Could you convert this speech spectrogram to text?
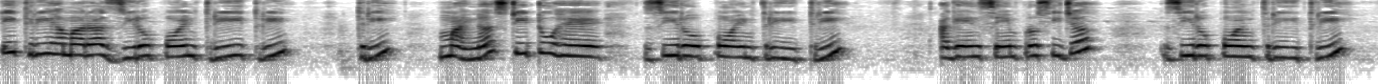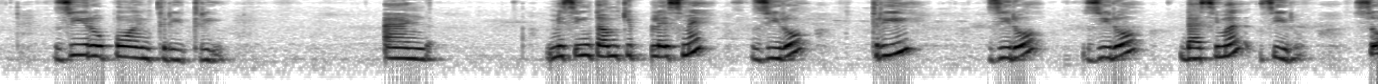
टी थ्री हमारा zero point three three three minus T two है. Zero point three three again same procedure zero point three three zero point three three and missing term की प्लेस में zero three zero zero decimal zero so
